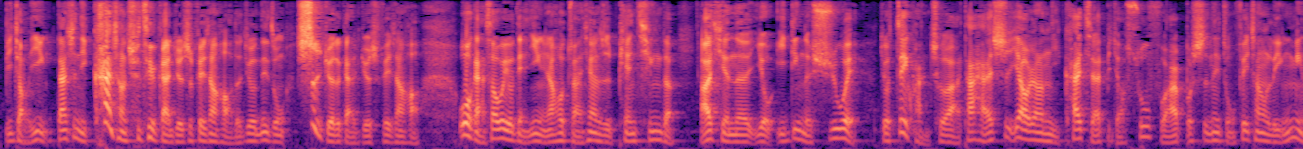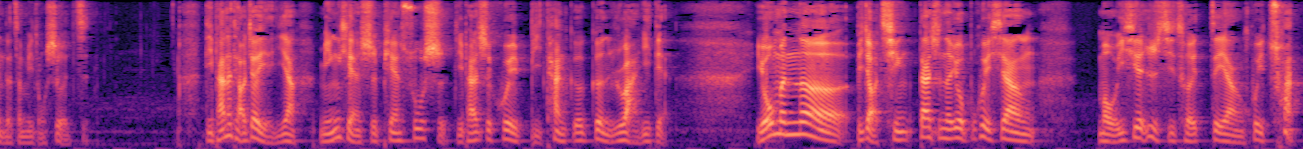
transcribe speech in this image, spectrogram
比较硬，但是你看上去这个感觉是非常好的，就那种视觉的感觉是非常好。握感稍微有点硬，然后转向是偏轻的，而且呢有一定的虚位。就这款车啊，它还是要让你开起来比较舒服，而不是那种非常灵敏的这么一种设计。底盘的调教也一样，明显是偏舒适，底盘是会比探戈更软一点。油门呢比较轻，但是呢又不会像。某一些日系车这样会窜，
